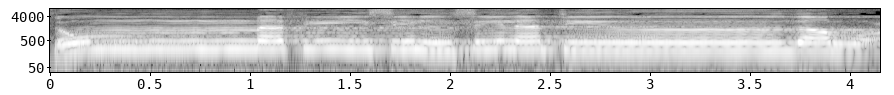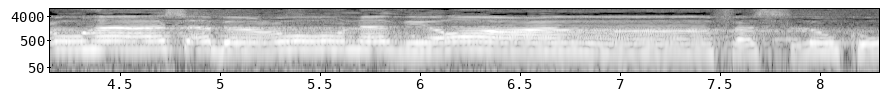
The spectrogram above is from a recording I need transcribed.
ثم في سلسلة ذرعها سبعون ذراعا فاسلكوه.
